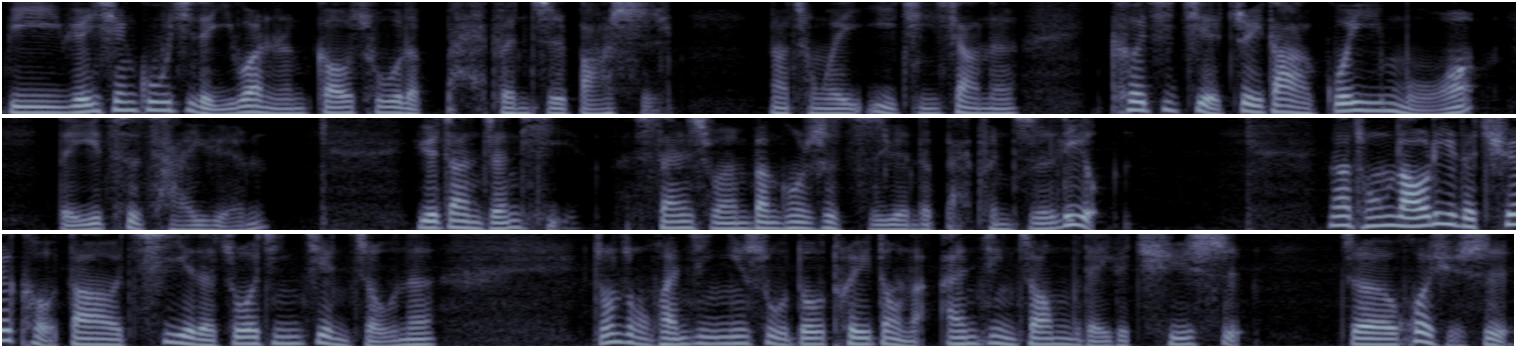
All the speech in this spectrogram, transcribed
比原先估计的一万人高出了百分之八十，那成为疫情下呢科技界最大规模的一次裁员，约占整体三十万办公室职员的百分之六。那从劳力的缺口到企业的捉襟见肘呢，种种环境因素都推动了安静招募的一个趋势，这或许是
